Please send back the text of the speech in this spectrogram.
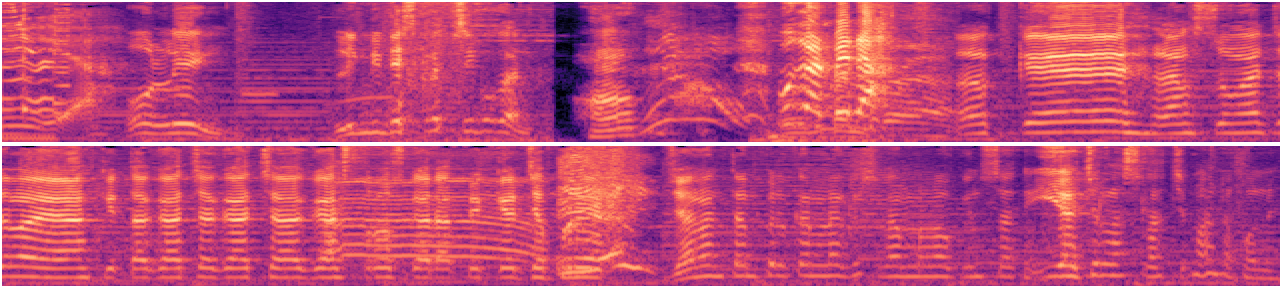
Iya. Oh, link. Link di deskripsi bukan? Bukan beda. Oke, langsung aja lah ya. Kita gacha-gacha gas terus gak ada pikir jebret. Jangan tampilkan lagi selama login saat Iya jelas lah, cuman apa nih?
